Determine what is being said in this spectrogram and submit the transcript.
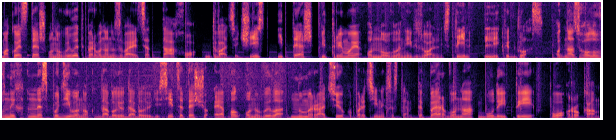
macOS теж оновили. Тепер воно називається Tahoe 26 і теж підтримує оновлений візуальний стиль Liquid Glass. Одна з головних несподіванок WWDC – це те, що Apple оновила нумерацію операційних систем. Тепер вона буде йти по рокам.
